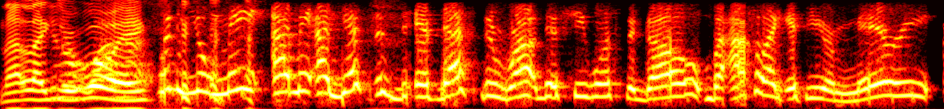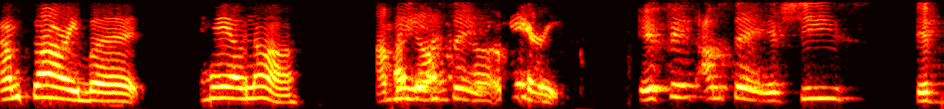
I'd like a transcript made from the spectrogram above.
Not like You your know, why boy. What do you mean? I mean, I guess if, if that's the route that she wants to go, but I feel like if you're married, I'm sorry, but hell no. I mean, Oh, I'm saying married. if it, I'm saying if she's, if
